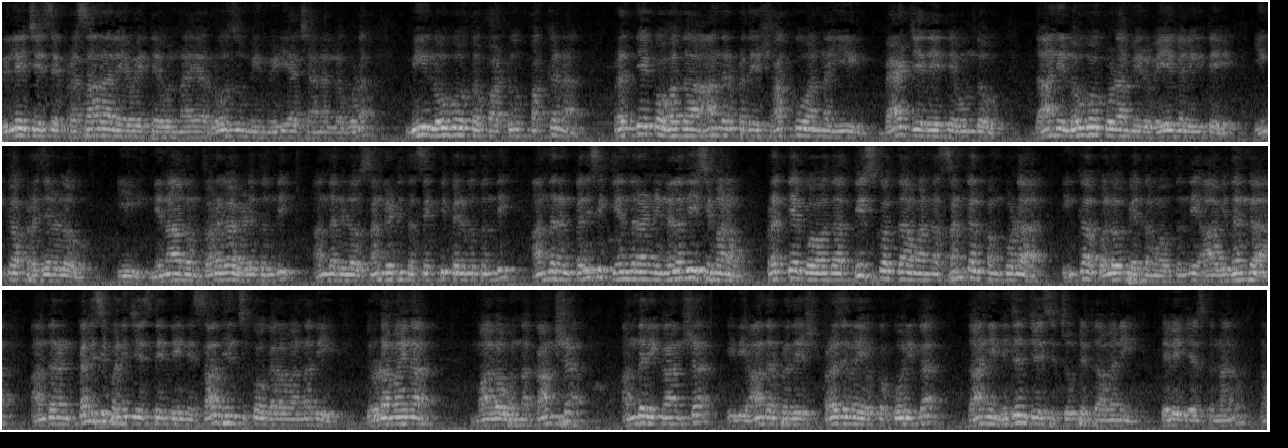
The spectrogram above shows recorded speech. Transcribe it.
రిలే చేసే ప్రసారాలు ఏవైతే ఉన్నాయో రోజు మీ మీడియా ఛానల్లో కూడా మీ లోగోతో పాటు పక్కన ప్రత్యేక హోదా ఆంధ్రప్రదేశ్ హక్కు అన్న ఈ బ్యాడ్జ్ ఏదైతే ఉందో దాని లోగో కూడా మీరు వేయగలిగితే ఇంకా ప్రజలలో ఈ నినాదం త్వరగా వెళుతుంది. అందరిలో సంఘటిత శక్తి పెరుగుతుంది. అందరం కలిసి కేంద్రాన్ని నిలదీసి మనం ప్రత్యేక హోదా తీసుకొద్దామన్న సంకల్పం కూడా ఇంకా బలోపేతం అవుతుంది. ఆ విధంగా అందరం కలిసి పనిచేస్తే దీన్ని సాధించుకోగలమన్నది దృఢమైన మాలో ఉన్న కాంక్ష అందరి కాంక్ష ఇది ఆంధ్రప్రదేశ్ ప్రజల యొక్క కోరిక. దాన్ని నిజం చేసి చూపిద్దామని తెలియజేస్తున్నాను.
